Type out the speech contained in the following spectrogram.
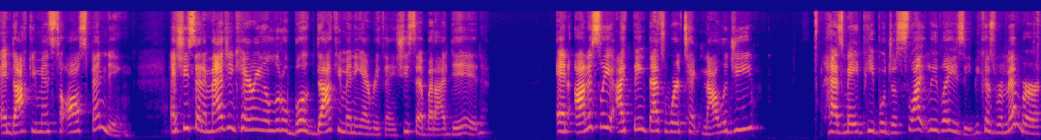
and documents to all spending. And she said, Imagine carrying a little book documenting everything. She said, But I did. And honestly, I think that's where technology has made people just slightly lazy because remember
